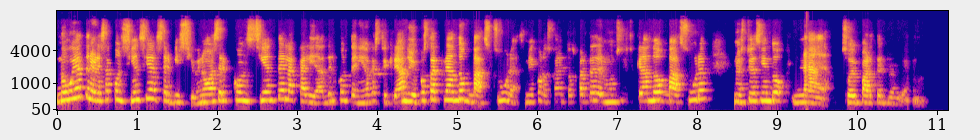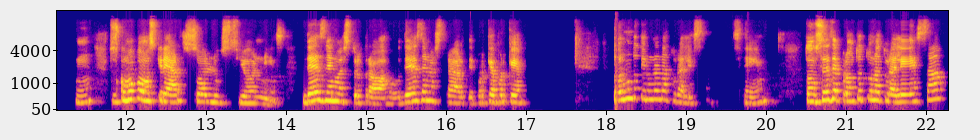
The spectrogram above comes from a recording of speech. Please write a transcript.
No voy a tener esa conciencia de servicio y no voy a ser consciente de la calidad del contenido que estoy creando. Yo puedo estar creando basura, si me conozcan en todas partes del mundo, si estoy creando basura, no estoy haciendo nada, soy parte del problema. Entonces, ¿cómo podemos crear soluciones desde nuestro trabajo, desde nuestra arte? ¿Por qué? Porque todo el mundo tiene una naturaleza, ¿sí? Entonces, de pronto tu naturaleza,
